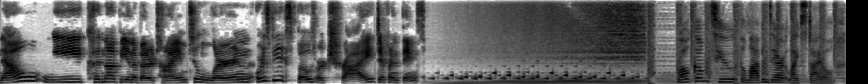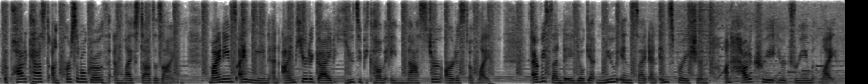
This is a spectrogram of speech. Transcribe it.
now we could not be in a better time to learn or just be exposed or try different things. Welcome to The Lavendaire Lifestyle, the podcast on personal growth and lifestyle design. My name's Eileen, and I'm here to guide you to become a master artist of life. Every Sunday, you'll get new insight and inspiration on how to create your dream life.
